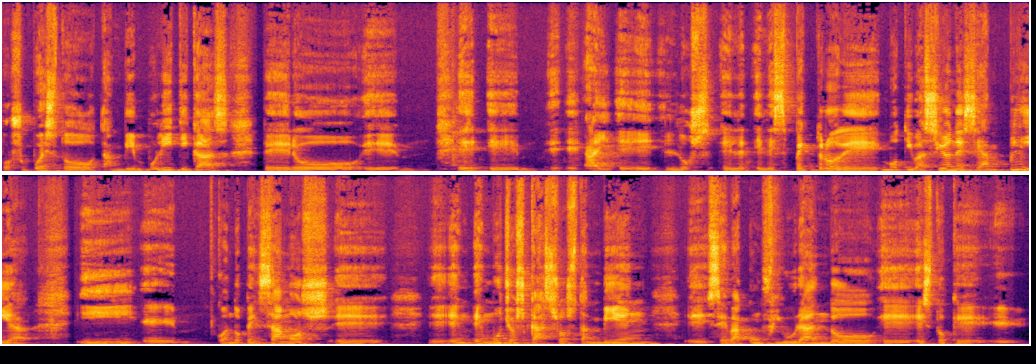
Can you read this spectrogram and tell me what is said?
por supuesto también políticas, pero... hay, los, el, espectro de motivaciones se amplía y cuando pensamos eh, eh, en, muchos casos también eh, se va configurando esto que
